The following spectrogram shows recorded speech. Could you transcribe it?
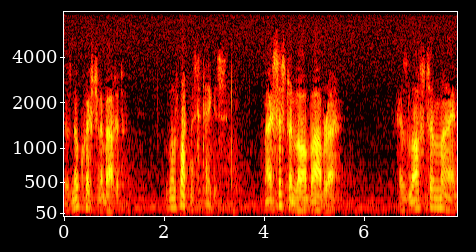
there's no question about it. About what, Mr. Tagus? My sister-in-law, Barbara, has lost her mind.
